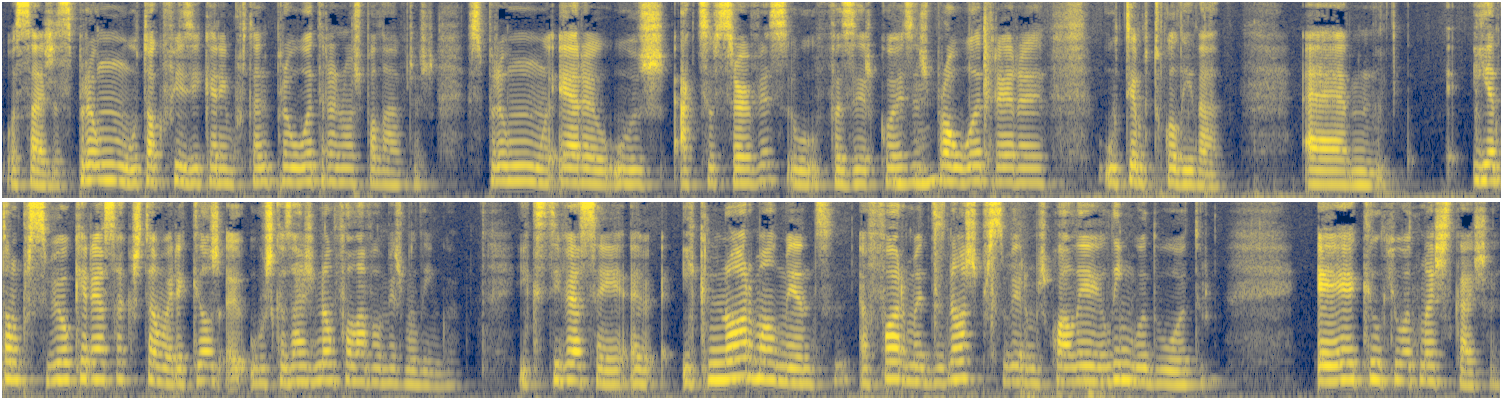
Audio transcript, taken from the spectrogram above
Ou seja, se para um o toque físico era importante, para o outro eram as palavras. Se para um era os acts of service, o fazer coisas, uhum. para o outro era o tempo de qualidade. Um, e então percebeu que era essa a questão, era que eles, os casais não falavam a mesma língua. E que se tivessem, e que normalmente a forma de nós percebermos qual é a língua do outro é aquilo que o outro mais se queixa.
